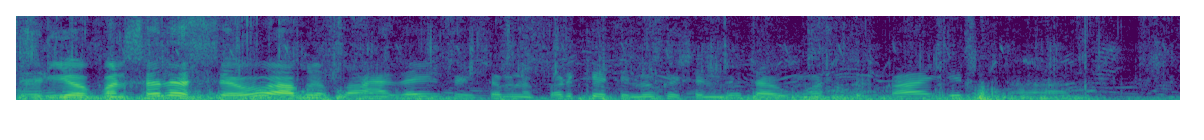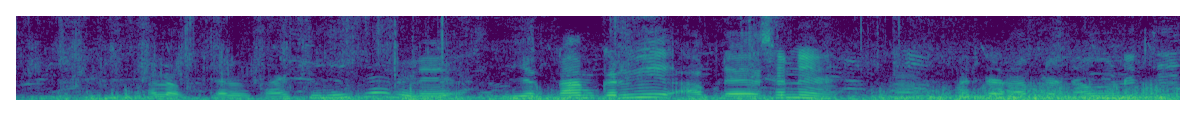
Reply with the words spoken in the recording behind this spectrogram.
દરિયો પણ સરસ છે હો. આપણે પાસે જઈને તો તમને પડખેથી લોકેશન બતાવું મસ્ત. કાંઈ હા. હલો ચાલો કાંઈ એક કામ કરવી આપણે છે ને અત્યારે આપણે નવું નથી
